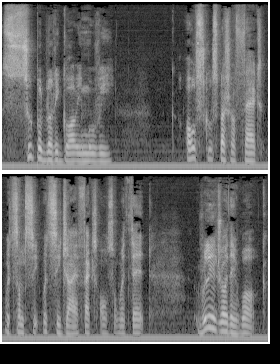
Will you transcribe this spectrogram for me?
super bloody gory movie, old school special effects with some C- with CGI effects also with it. Really enjoy their work.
